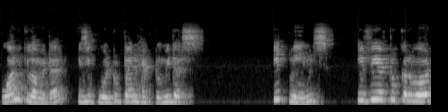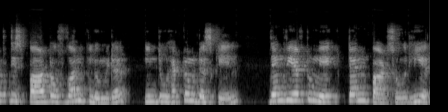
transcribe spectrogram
1 kilometer is equal to 10 hectometers. It means if we have to convert this part of 1 kilometer into hectometer scale, then we have to make 10 parts over here.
